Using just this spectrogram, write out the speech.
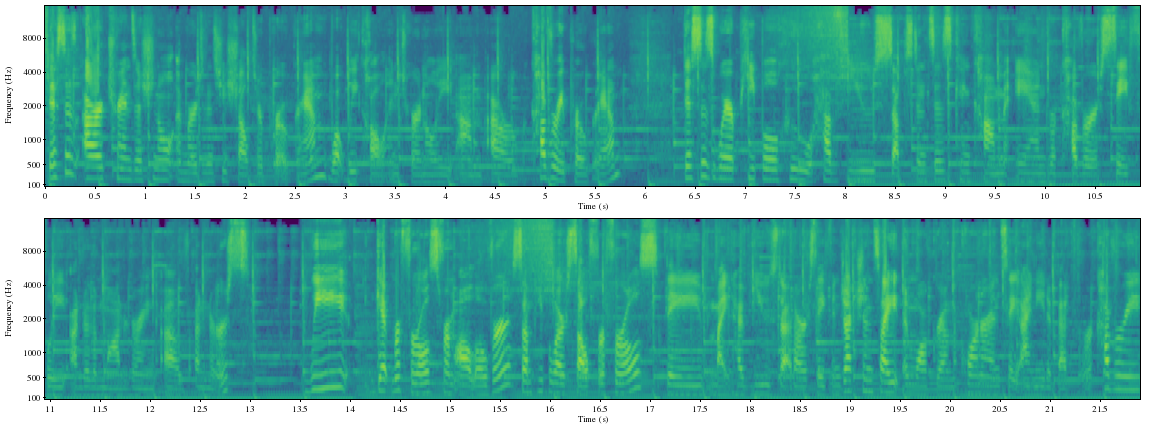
This is our Transitional Emergency Shelter Program, what we call internally um, our recovery program. This is where people who have used substances can come and recover safely under the monitoring of a nurse. We get referrals from all over. Some people are self-referrals. They might have used at our safe injection site and walk around the corner and say, I need a bed for recovery.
